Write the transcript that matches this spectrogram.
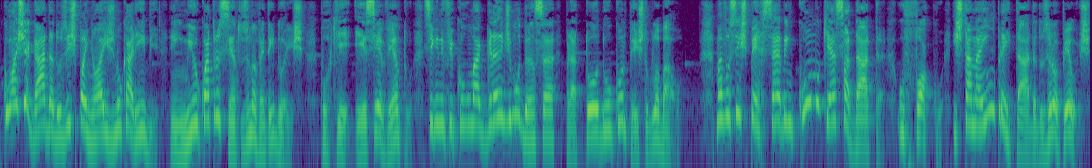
com a chegada dos espanhóis no Caribe em 1492, porque esse evento significou uma grande mudança para todo o contexto global. Mas vocês percebem como que essa data, o foco, está na empreitada dos europeus?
